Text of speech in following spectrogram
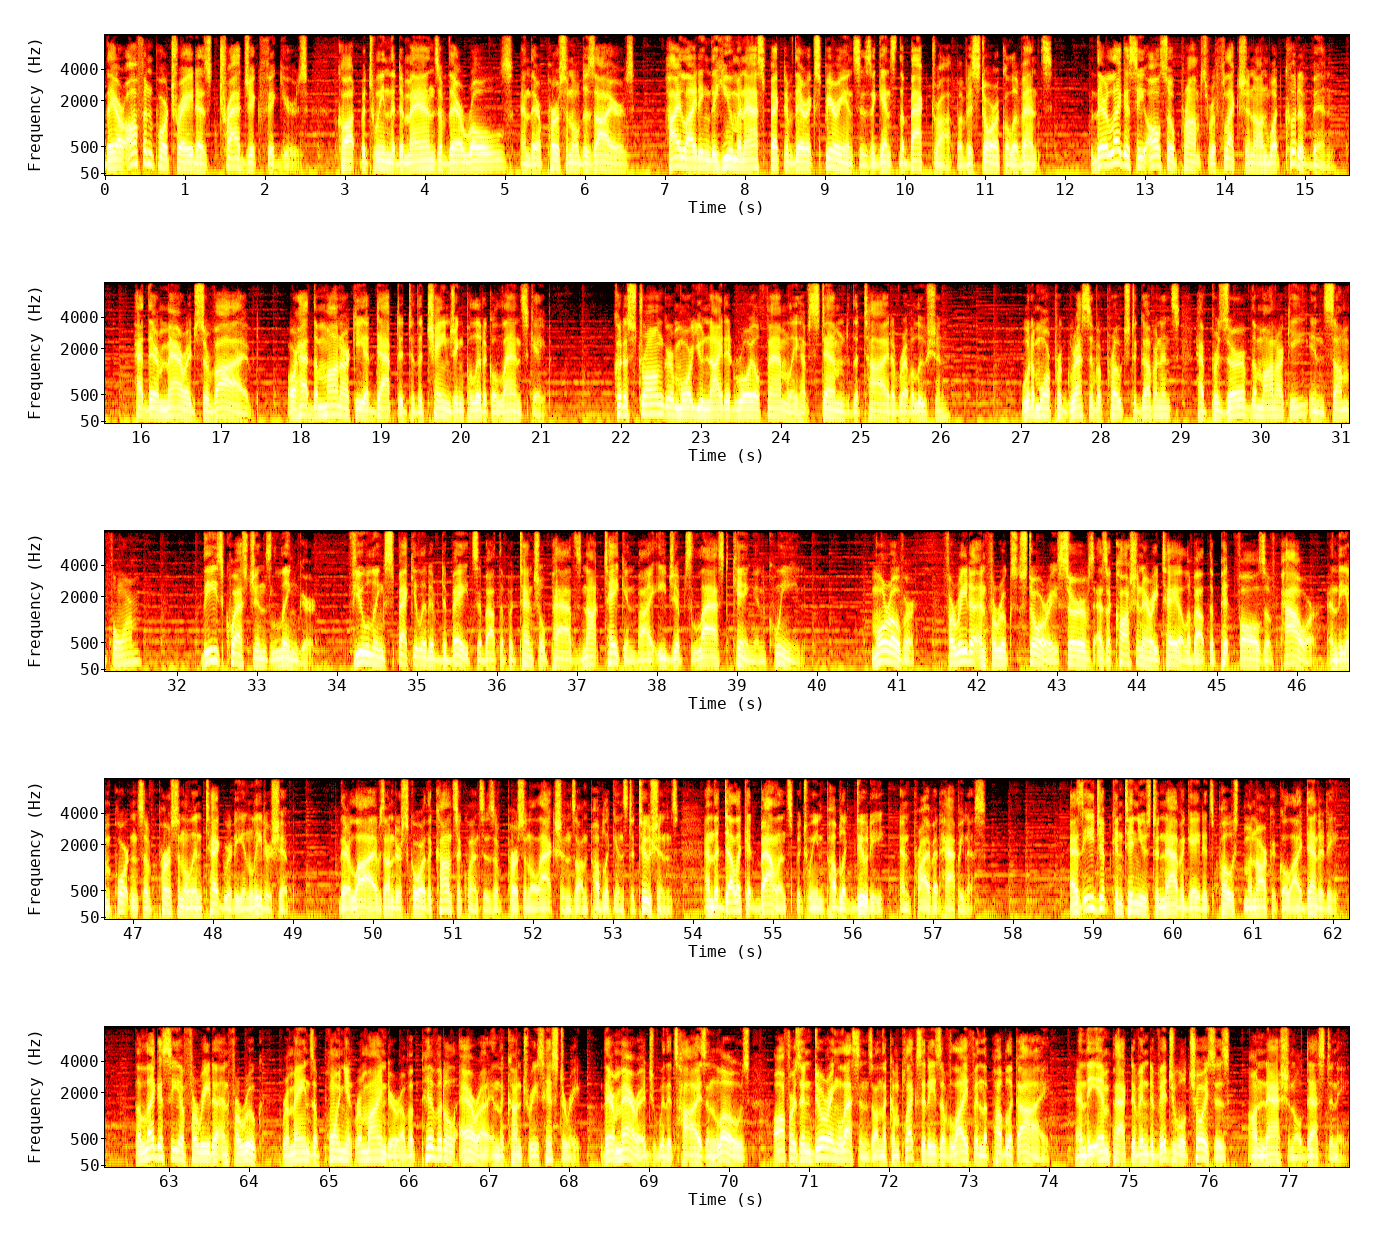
They are often portrayed as tragic figures, caught between the demands of their roles and their personal desires, highlighting the human aspect of their experiences against the backdrop of historical events. Their legacy also prompts reflection on what could have been, had their marriage survived, or had the monarchy adapted to the changing political landscape. Could a stronger, more united royal family have stemmed the tide of revolution? Would a more progressive approach to governance have preserved the monarchy in some form? These questions linger, fueling speculative debates about the potential paths not taken by Egypt's last king and queen. Moreover, Farida and Farouk's story serves as a cautionary tale about the pitfalls of power and the importance of personal integrity in leadership. Their lives underscore the consequences of personal actions on public institutions and the delicate balance between public duty and private happiness. As Egypt continues to navigate its post-monarchical identity, the legacy of Farida and Farouk remains a poignant reminder of a pivotal era in the country's history. Their marriage, with its highs and lows, offers enduring lessons on the complexities of life in the public eye and the impact of individual choices on national destiny.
